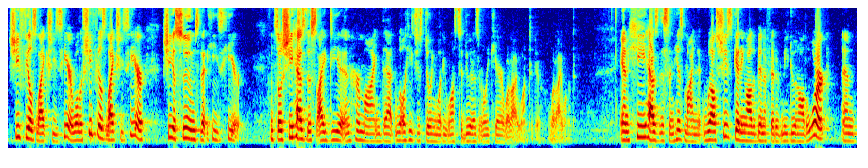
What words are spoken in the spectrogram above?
she feels like she's here. Well, if she feels like she's here, she assumes that he's here. And so she has this idea in her mind that, well, he's just doing what he wants to do. He doesn't really care what I want to do, what I want. And he has this in his mind that, well, she's getting all the benefit of me doing all the work, and,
